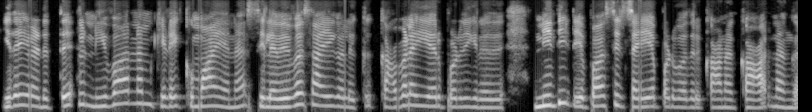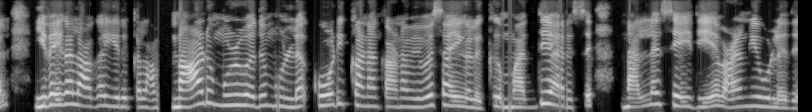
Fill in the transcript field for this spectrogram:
இதையடுத்து நிவாரணம் கிடைக்குமா என சில விவசாயிகளுக்கு கவலை ஏற்படுகிறது. நிதி டெபாசிட் செய்யப்படுவதற்கான காரணங்கள் இவைகளாக இருக்கலாம். நாடு முழுவதும் உள்ள கோடிக்கணக்கான விவசாயிகளுக்கு மத்திய அரசு நல்ல செய்தியை வழங்கியுள்ளது.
